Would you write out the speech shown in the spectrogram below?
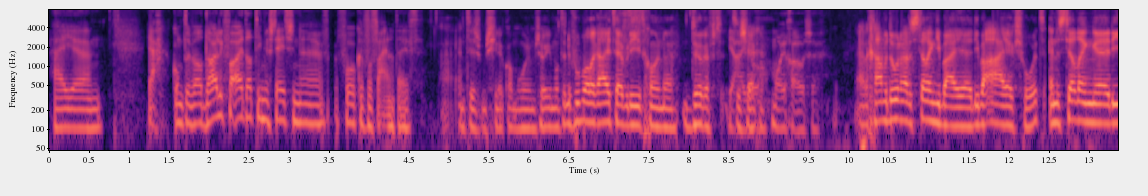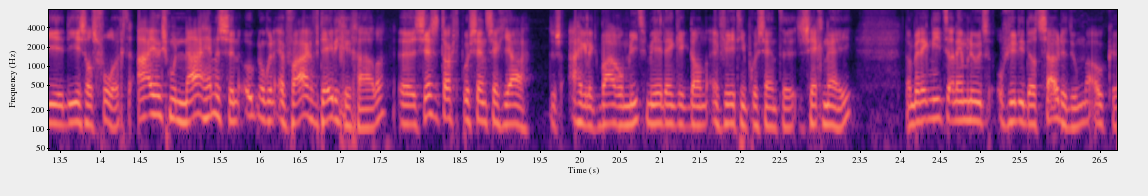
Hij eh, ja, komt er wel duidelijk voor uit dat hij nog steeds een eh, voorkeur voor Feyenoord heeft. Ja, en het is misschien ook wel mooi om zo iemand in de voetballerij te hebben die het gewoon durft Ja, te joh, zeggen. mooie gozer. Ja, dan gaan we door naar de stelling die bij, die bij Ajax hoort. En de stelling die, die is als volgt. Ajax moet na Henderson ook nog een ervaren verdediger halen. Eh 86% zegt ja. Dus eigenlijk waarom niet? Meer denk ik dan. En 14% eh, zegt nee. Dan ben ik niet alleen benieuwd of jullie dat zouden doen, maar ook eh,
